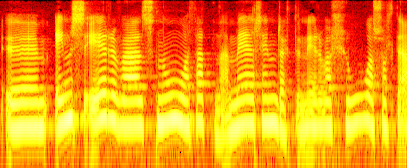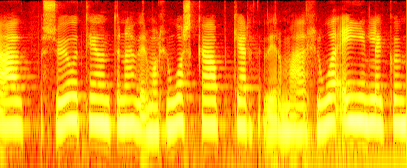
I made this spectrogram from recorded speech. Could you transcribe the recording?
Um, eins eru við að snúa þarna með hreinræktun, eru við að hlúa svolítið að sögutegunduna, við erum að hlúa skapgerð, við erum að hlúa eiginleikum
